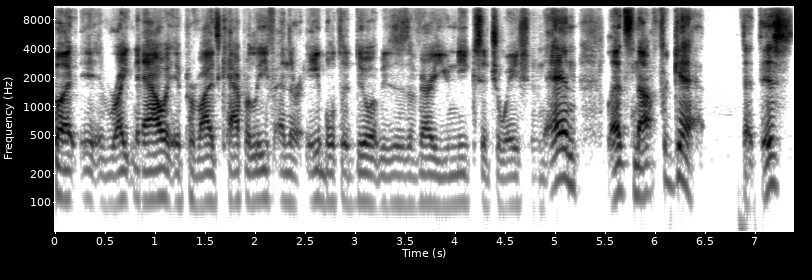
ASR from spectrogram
but it, right now it provides cap relief, and they're able to do it because it's a very unique situation. And let's not forget that this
